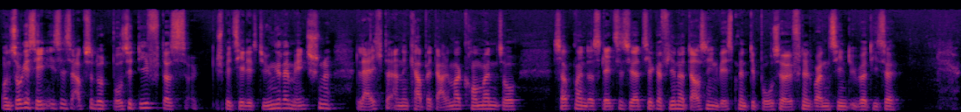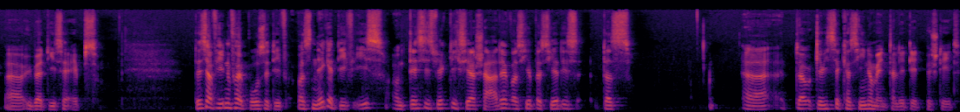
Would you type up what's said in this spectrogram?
Und so gesehen ist es absolut positiv, dass speziell jetzt jüngere Menschen leichter an den Kapitalmarkt kommen. So sagt man, dass letztes Jahr ca. 400.000 Investmentdepots eröffnet worden sind über diese, äh, über diese Apps. Das ist auf jeden Fall positiv. Was negativ ist, und das ist wirklich sehr schade, was hier passiert ist, dass äh, da gewisse Casino-Mentalität besteht.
